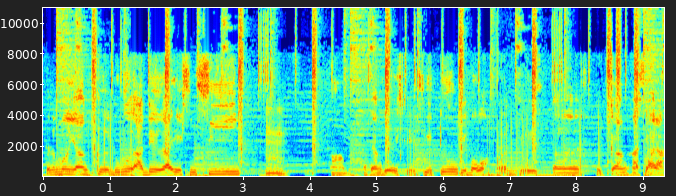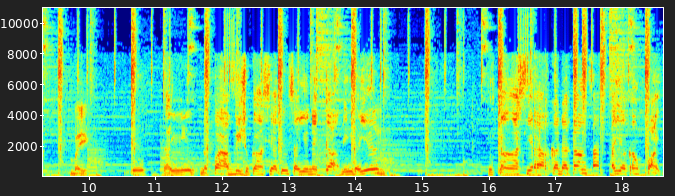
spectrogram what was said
Tournament yang kedua ada lah ACC Hmm. Uh, Macam ACC tu Di bawah pada uh, Sukan Asia lah Baik. So saya Lepas habis Sukan Asia tu Saya nekat diri saya Hmm. Sukan Asia akan datang Saya akan fight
